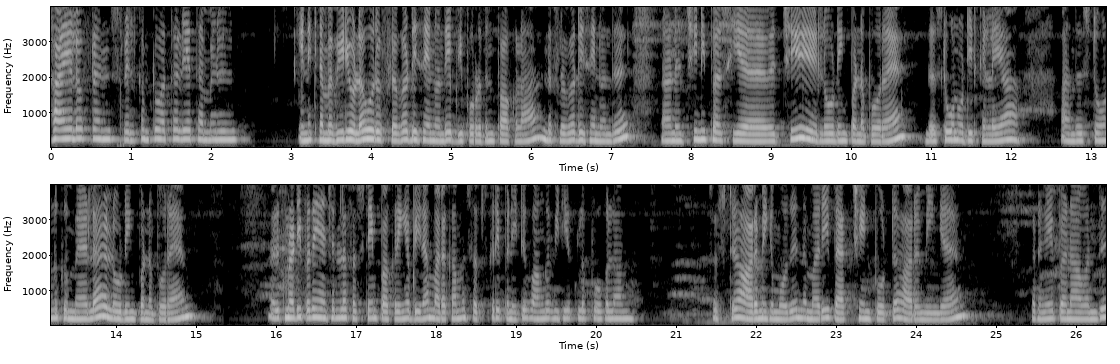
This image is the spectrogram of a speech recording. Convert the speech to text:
Hi hello friends welcome to அத்தாலியா தமிழ் இன்றைக்கி நம்ம வீடியோவில் ஒரு ஃப்ளவர் டிசைன் வந்து எப்படி போடுறதுன்னு பார்க்கலாம். இந்த ஃப்ளவர் டிசைன் வந்து நான் சீனி பாசியை வச்சு லோடிங் பண்ண போகிறேன் இந்த ஸ்டோன் ஒட்டியிருக்கேன் இல்லையா? அந்த ஸ்டோனுக்கு மேலே லோடிங் பண்ண போகிறேன் அதுக்கு முன்னாடி இப்போ தான் என் சேனலில் ஃபஸ்ட் டைம் பார்க்குறீங்க அப்படின்னா மறக்காமல் சப்ஸ்கிரைப் பண்ணிவிட்டு வாங்க வீடியோக்குள்ளே போகலாம். ஃபஸ்ட்டு ஆரம்பிக்கும் போது இந்த மாதிரி பேக் செயின் போட்டு ஆரம்பிங்க. பாருங்கள் இப்போ நான் வந்து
